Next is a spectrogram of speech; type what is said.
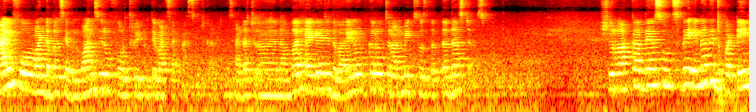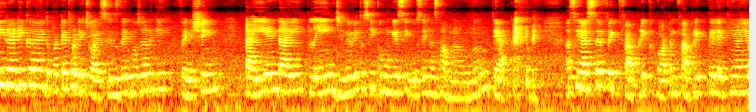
9417710432 ਤੇ WhatsApp ਮੈਸੇਜ ਕਰ ਦਿਓ। ਸਾਡਾ ਨੰਬਰ ਹੈਗਾ ਜੀ, ਦੁਬਾਰੇ ਨੋਟ ਕਰੋ 9417710432 ਸ਼ੁਰੂਆਤ ਕਰਦੇ ਹਾਂ ਸੂਟਸ ਦੇ। ਇਹਨਾਂ ਦੇ ਦੁਪੱਟੇ ਨਹੀਂ ਰੈਡੀ ਕਰਾਏ, ਦੁਪੱਟੇ ਤੁਹਾਡੇ ਚੁਆਇਸਿਸ ਦੇ ਹੋ ਜਾਣਗੇ। Finishing tie and dye plain ਜਿਵੇਂ ਵੀ ਤੁਸੀਂ ਕਹੋਗੇ ਅਸੀਂ ਉਸੇ ਹਿਸਾਬ ਨਾਲ ਉਹਨਾਂ ਨੂੰ ਤਿਆਰ ਕਰਾਂਗੇ। ਅਸੀਂ ਅੱਜ ਸਿਰਫ ਇੱਕ ਫੈਬਰਿਕ ਕਾਟਨ ਫੈਬਰਿਕ ਤੇ ਲੈ ਕੇ ਆਏ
